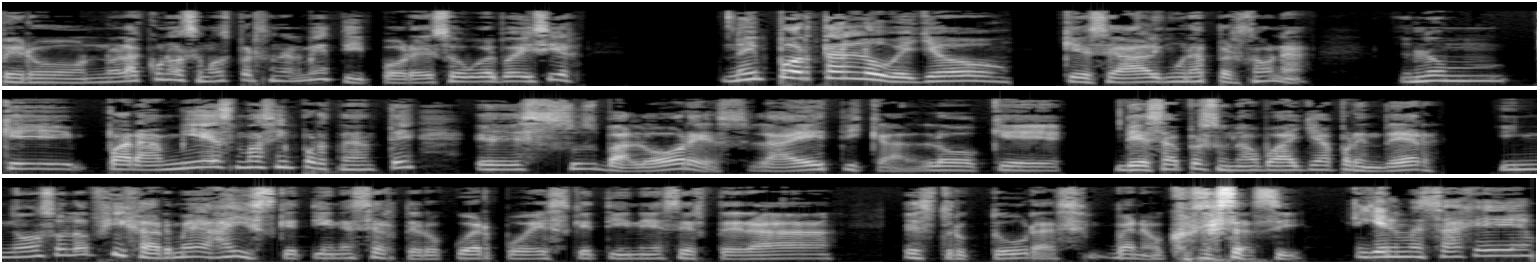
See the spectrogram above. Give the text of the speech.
pero no la conocemos personalmente y por eso vuelvo a decir, no importa lo bello que sea alguna persona, lo que para mí es más importante es sus valores, la ética, lo que de esa persona vaya a aprender. Y no solo fijarme, ay, es que tiene certero cuerpo, es que tiene certera estructuras, bueno, cosas así. Y el mensaje,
